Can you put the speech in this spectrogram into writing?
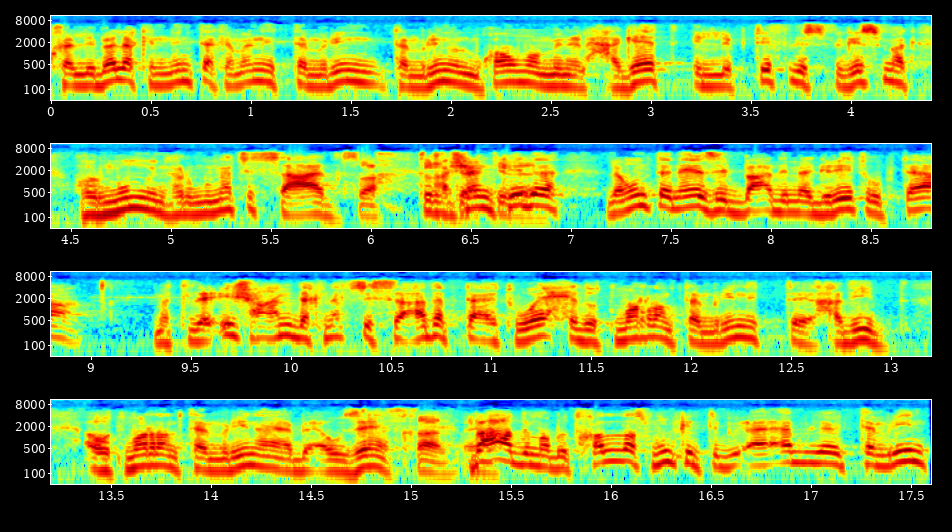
وخلي بالك إن أنت كمان التمرين تمرين المقاومة من الحاجات اللي بتفرز في جسمك هرمون من هرمونات السعادة صح ترجع عشان كده. لو أنت نازل بعد ما جريت وبتاع ما تلاقيش عندك نفس السعادة بتاعت واحد اتمرن تمرينه حديد أو اتمرن تمرينه بأوزان إيه. بعد ما بتخلص ممكن تبقى قبل التمرين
